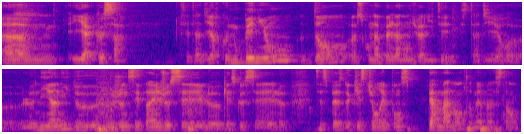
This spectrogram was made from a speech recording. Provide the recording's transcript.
il n'y a que ça. C'est-à-dire que nous baignons dans ce qu'on appelle la non-dualité, c'est-à-dire le ni un ni deux, le je ne sais pas et je sais, le qu'est-ce que c'est, cette espèce de question-réponse permanente au même instant.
